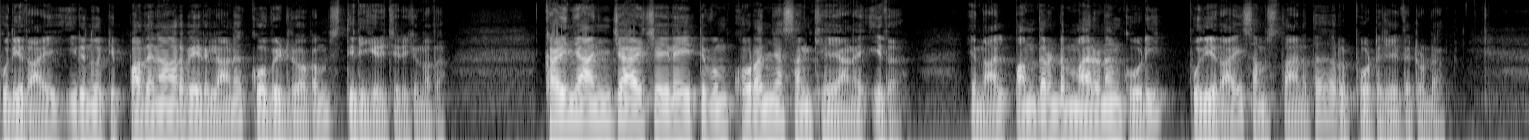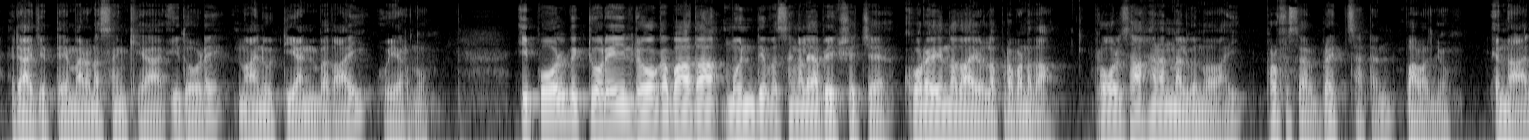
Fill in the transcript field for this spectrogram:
പുതിയതായി ഇരുന്നൂറ്റി പതിനാറ് പേരിലാണ് കോവിഡ് രോഗം സ്ഥിരീകരിച്ചിരിക്കുന്നത്. കഴിഞ്ഞ അഞ്ചാഴ്ചയിലെ ഏറ്റവും കുറഞ്ഞ സംഖ്യയാണ് ഇത്. എന്നാൽ പന്ത്രണ്ട് മരണം കൂടി പുതിയതായി സംസ്ഥാനത്ത് റിപ്പോർട്ട് ചെയ്തിട്ടുണ്ട്. രാജ്യത്തെ മരണസംഖ്യ ഇതോടെ നാനൂറ്റി അൻപതായി ഉയർന്നു. ഇപ്പോൾ വിക്ടോറിയയിൽ രോഗബാധ മുൻ ദിവസങ്ങളെ അപേക്ഷിച്ച് കുറയുന്നതായുള്ള പ്രവണത പ്രോത്സാഹനം നൽകുന്നതായി പ്രൊഫസർ ബ്രെറ്റ് സട്ടൻ പറഞ്ഞു. എന്നാൽ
